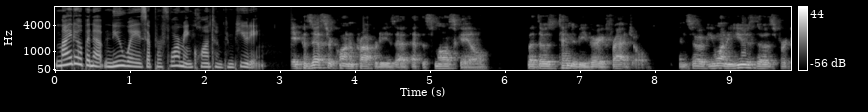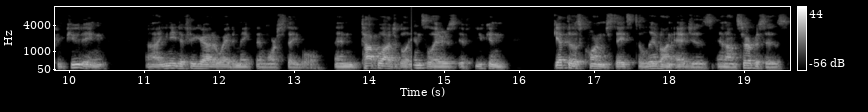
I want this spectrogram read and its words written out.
might open up new ways of performing quantum computing. They possess their quantum properties at, at the small scale, but those tend to be very fragile. And so if you want to use those for computing, uh, you need to figure out a way to make them more stable. And topological insulators, if you can get those quantum states to live on edges and on surfaces,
